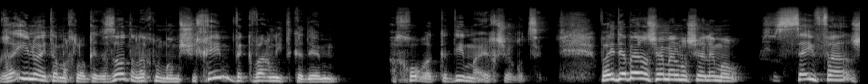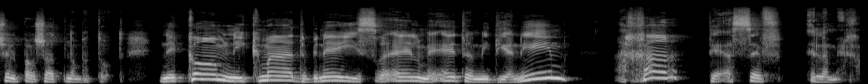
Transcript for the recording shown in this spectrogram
ראינו את המחלוקת הזאת אנחנו ממשיכים וכבר נתקדם אחורה קדימה איך שרוצים. וידבר השם אל משה לאמור סיפא של פרשת נבטות. נקום נקמת בני ישראל מאת המדיינים אחר תאסף אל עמך.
